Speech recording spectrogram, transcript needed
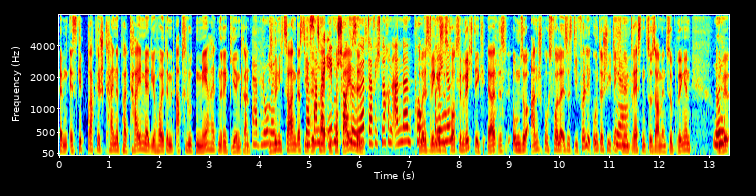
Ähm, es gibt praktisch keine Partei mehr, die heute mit absoluten Mehrheiten regieren kann. Herr Blume, ich will nicht sagen, dass diese das haben Zeiten wir eben vorbei schon gehört. sind. Darf ich noch einen anderen Punkt Aber deswegen bringen? ist es trotzdem richtig. Ja, das, umso anspruchsvoller ist es, die völlig unterschiedlichen Ja. Interessen zusammenzubringen. Nun-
